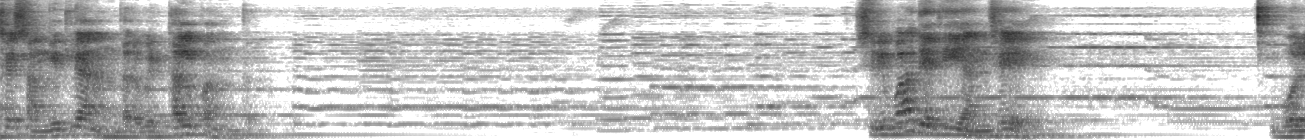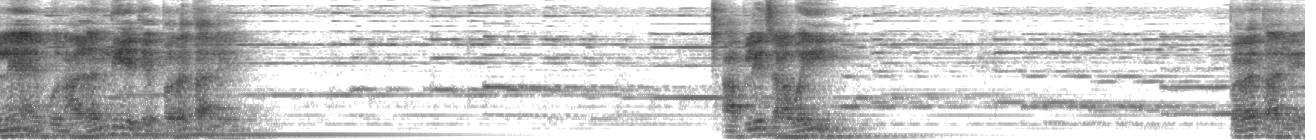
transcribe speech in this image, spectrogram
असे सांगितल्यानंतर विठ्ठलपंत श्रीपाद येथी यांचे बोलणे ऐकून आळंदी येथे परत आले. आपले जावई परत आले.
